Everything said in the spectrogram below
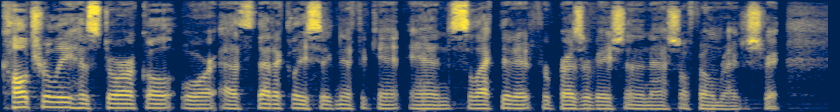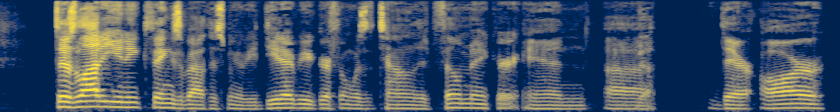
culturally, historical, or aesthetically significant and selected it for preservation in the National Film Registry. There's a lot of unique things about this movie. D.W. Griffith was a talented filmmaker, and uh, yeah. there are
